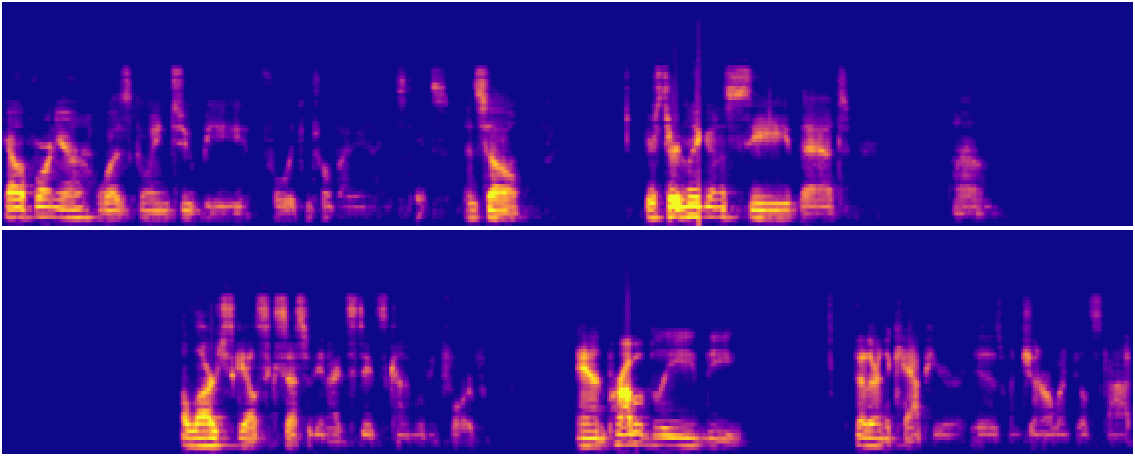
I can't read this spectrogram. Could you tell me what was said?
California was going to be fully controlled by the United States. And so you're certainly going to see that um, a large scale success of the United States kind of moving forward from here. And probably the feather in the cap here is when General Winfield Scott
